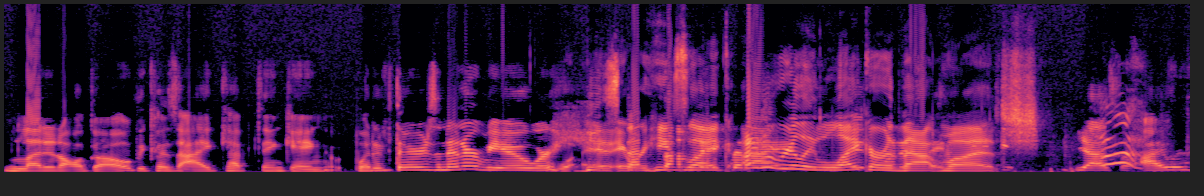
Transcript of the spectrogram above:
let it all go because I kept thinking, what if there's an interview where, he Where he's like, I don't really like her that much. Yes, I was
